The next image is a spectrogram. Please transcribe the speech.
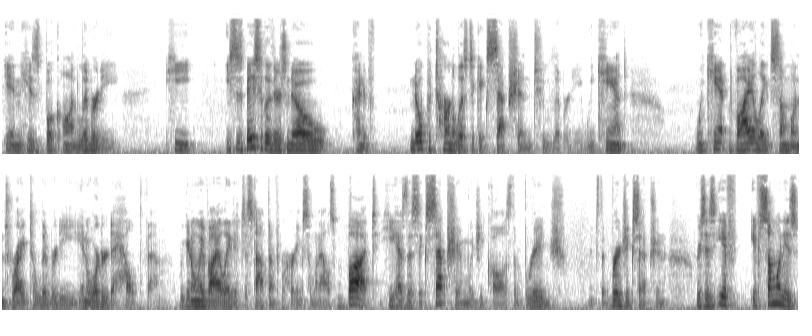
in his book on liberty, he he says basically there's no kind of no paternalistic exception to liberty. We can't we can't violate someone's right to liberty in order to help them. We can only violate it to stop them from hurting someone else. But he has this exception, which he calls the bridge. It's the bridge exception, where he says if if someone is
